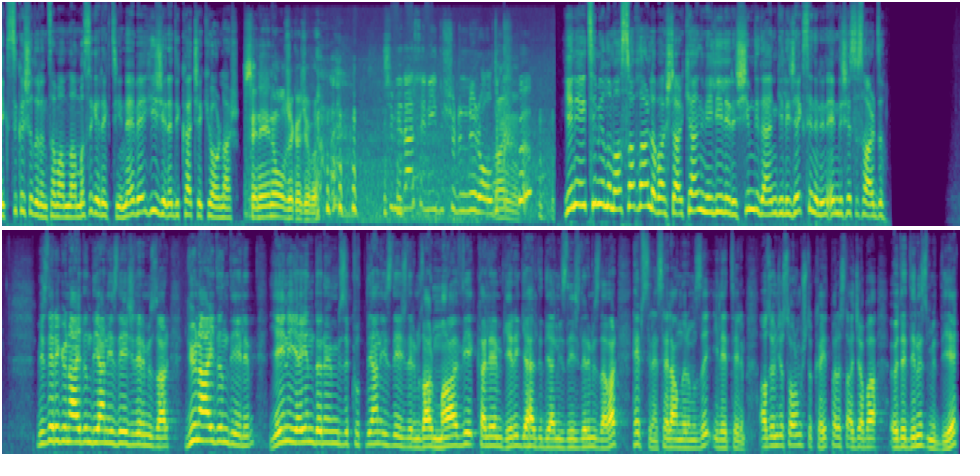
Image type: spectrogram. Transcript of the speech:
eksik aşıların tamamlanması gerektiğine ve hijyene dikkat çekiyorlar. Seneye ne olacak acaba? Şimdiden seneyi düşürünür olduk. Aynen. Yeni eğitim yılı masraflarla başlarken velileri şimdiden gelecek senenin endişesi sardı. Bizlere günaydın diyen izleyicilerimiz var. Günaydın diyelim. Yeni yayın dönemimizi kutlayan izleyicilerimiz var. Mavi kalem geri geldi diyen izleyicilerimiz de var. Hepsine selamlarımızı iletelim. Az önce sormuştuk kayıt parası acaba ödediniz mi diye.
